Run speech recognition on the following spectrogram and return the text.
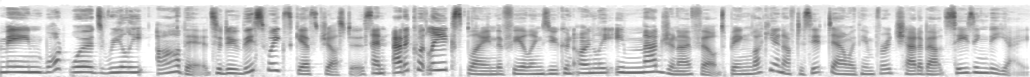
I mean, what words really are there to do this week's guest justice and adequately explain the feelings you can only imagine I felt being lucky enough to sit down with him for a chat about seizing the yay?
